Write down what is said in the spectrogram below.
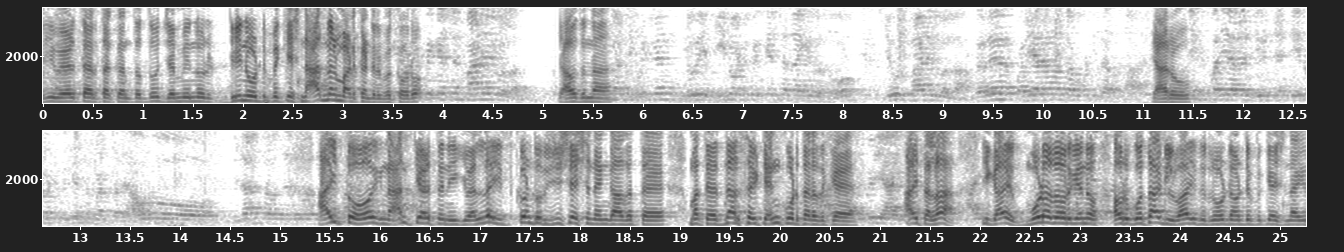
ನೀವು ಹೇಳ್ತಾ ಇರ್ತಕ್ಕಂಥದ್ದು ಜಮೀನು ಡಿನೋಟಿಫಿಕೇಶನ್ ಆದ್ಮೇಲೆ ಮಾಡ್ಕೊಂಡಿರ್ಬೇಕು ಅವರು. ನೋಟಿಫಿಕೇಶನ್ ಯಾವುದನ್ನ? ಯಾರು? ಆಯಿತು, ಈಗ ನಾನು ಕೇಳ್ತೇನೆ, ಈಗ ಇವೆಲ್ಲ ಇದ್ಕೊಂಡು ರಿಜಿಸ್ಟ್ರೇಷನ್ ಹೆಂಗಾಗುತ್ತೆ? ಮತ್ತು ಹದಿನಾಲ್ಕು ಸೈಟ್ ಹೆಂಗೆ ಕೊಡ್ತಾರೆ ಅದಕ್ಕೆ? ಆಯ್ತಲ್ಲ? ಈಗ ಮೂಡೋದವ್ರಿಗೇನು, ಅವ್ರಿಗೆ ಗೊತ್ತಾಗಿಲ್ವಾ ಇದು ನೋಟ್ ನೋಟಿಫಿಕೇಶನ್ ಆಗಿ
